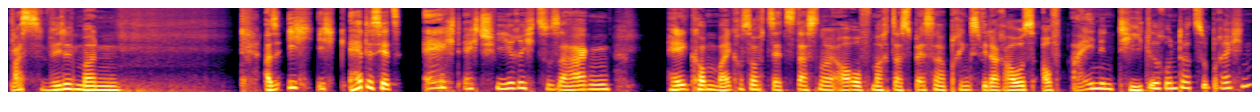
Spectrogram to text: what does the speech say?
was will man? Also ich, ich hätte es jetzt echt, echt schwierig zu sagen, hey komm, Microsoft setzt das neu auf, macht das besser, bring's wieder raus, auf einen Titel runterzubrechen.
